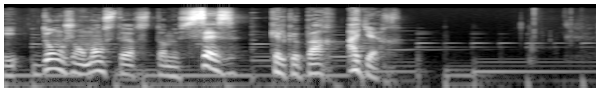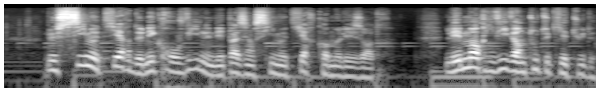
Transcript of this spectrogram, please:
Et Donjon Monsters, tome 16, quelque part ailleurs. Le cimetière de Nécroville n'est pas un cimetière comme les autres. Les morts y vivent en toute quiétude.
